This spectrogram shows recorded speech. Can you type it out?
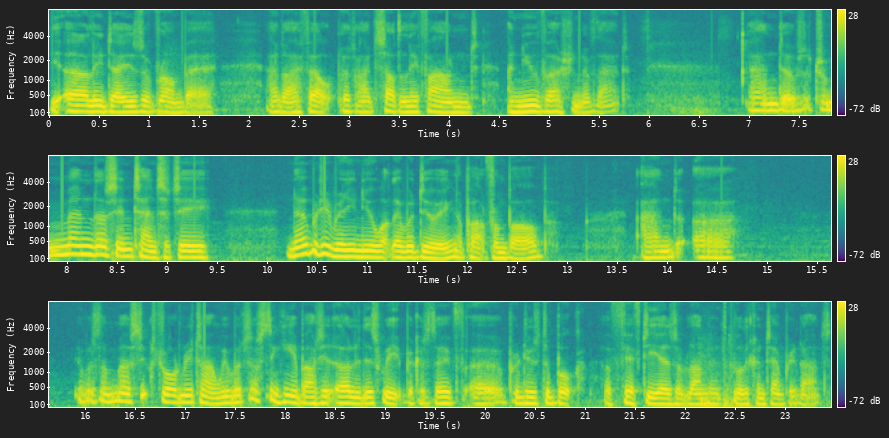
the early days of Rambert, and I felt that I'd suddenly found a new version of that. And there was a tremendous intensity. Nobody really knew what they were doing apart from Bob. And uh, it was the most extraordinary time. We were just thinking about it earlier this week because they've uh, produced a book of 50 years of London School of Contemporary Dance.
